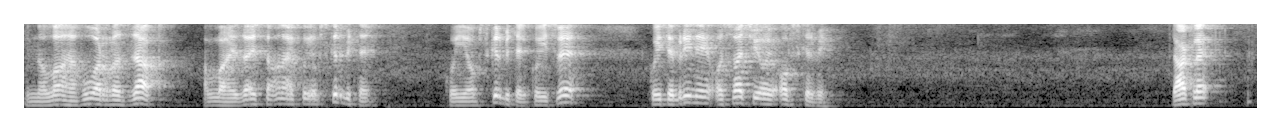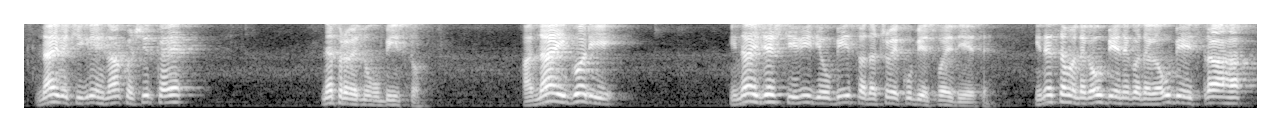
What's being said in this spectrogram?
Inna Allaha huwa ar-razzaq. Allah je zaista onaj koji je obskrbitelj, koji je obskrbitelj, koji sve koji se brine o svačijoj obskrbi. Dakle, najveći grijeh nakon širka je nepravedno ubistvo. A najgori i najžešći vid je ubistva da čovjek ubije svoje dijete. I ne samo da ga ubije, nego da ga ubije iz straha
